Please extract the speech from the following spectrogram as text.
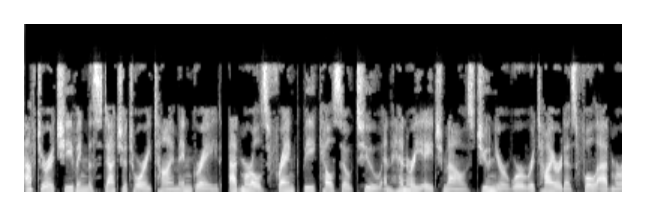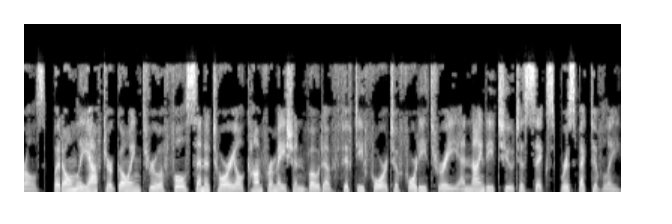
After achieving the statutory time in grade, Admirals Frank B. Kelso II and Henry H. Mauz Jr. were retired as full admirals, but only after going through a full senatorial confirmation vote of 54 to 43 and 92 to 6, respectively.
